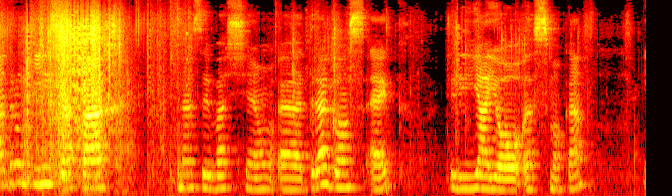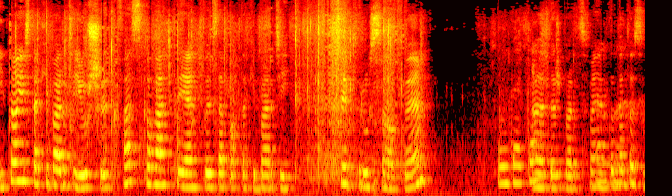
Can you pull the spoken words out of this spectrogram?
A drugi zapach nazywa się e, Dragon's Egg, czyli jajo e, smoka. I to jest taki bardziej już kwaskowaty, jakby zapach taki bardziej cytrusowy, ale też bardzo fajny. Wygląda to jest,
